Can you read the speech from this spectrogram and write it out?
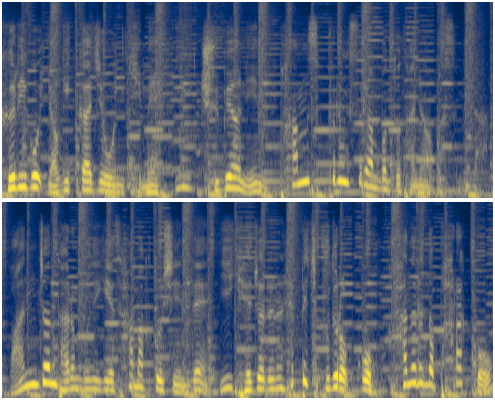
그리고 여기까지 온 김에 이 주변인 팜스프링스를 한번 또 다녀와 봤습니다. 완전 다른 분위기의 사막 도시인데 이 계절에는 햇빛이 부드럽고 하늘은 더 파랗고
